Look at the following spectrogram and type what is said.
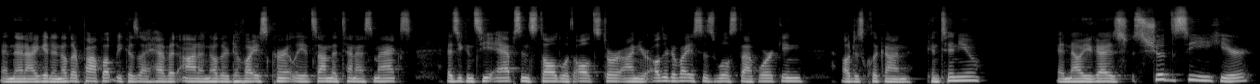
And then I get another pop-up because I have it on another device. Currently, it's on the 10s Max. As you can see, apps installed with Alt Store on your other devices will stop working. I'll just click on continue. And now you guys should see here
